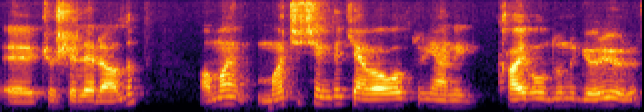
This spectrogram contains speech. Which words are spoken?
e, köşelere alıp. Ama maç içinde Kemba Walker yani kaybolduğunu görüyoruz.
